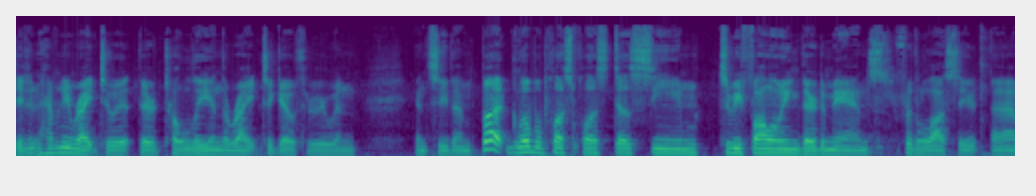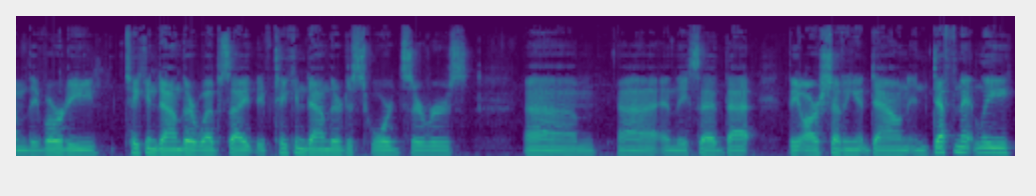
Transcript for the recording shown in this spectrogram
They didn't have any right to it. They're totally in the right to go through and and sue them. But Global Plus Plus does seem to be following their demands for the lawsuit. Um, they've already taken down their website. They've taken down their Discord servers, um, uh, and they said that they are shutting it down indefinitely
